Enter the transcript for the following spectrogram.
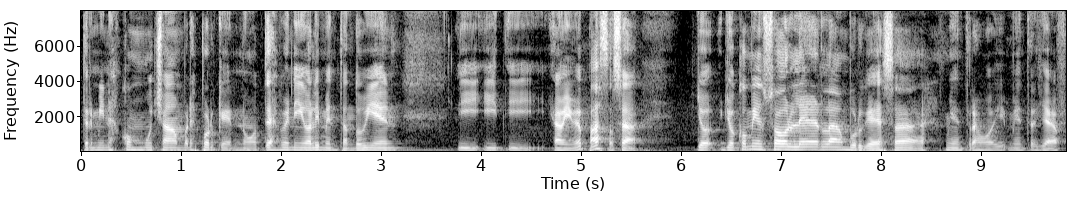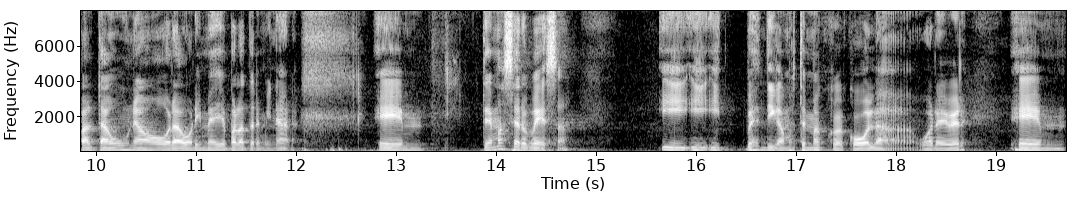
terminas con mucha hambre es porque no te has venido alimentando bien. Y, y a mí me pasa, o sea, yo, yo comienzo a oler la hamburguesa mientras voy, mientras ya falta una hora, hora y media para terminar. Em, tema cerveza y, y, pues, digamos tema Coca-Cola, whatever. Em,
